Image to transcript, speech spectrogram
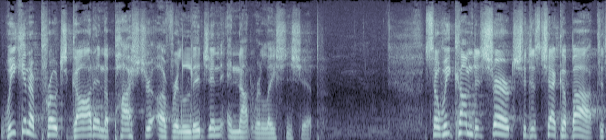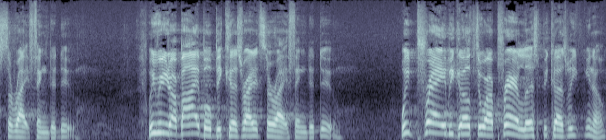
we can approach God in the posture of religion and not relationship. So we come to church to just check a box, it's the right thing to do. We read our Bible because, right, it's the right thing to do. We pray, we go through our prayer list because we, you know,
